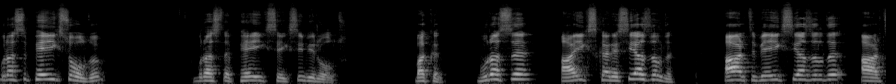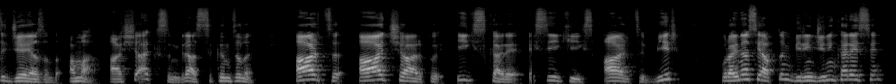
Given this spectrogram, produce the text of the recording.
Burası px oldu. Burası da px eksi 1 oldu. Bakın burası ax karesi yazıldı. Artı bx yazıldı. Artı c yazıldı. Ama aşağı kısım biraz sıkıntılı. Artı a çarpı x kare eksi 2x artı 1. Burayı nasıl yaptım? Birincinin karesi.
